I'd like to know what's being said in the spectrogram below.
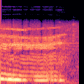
Hmm.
